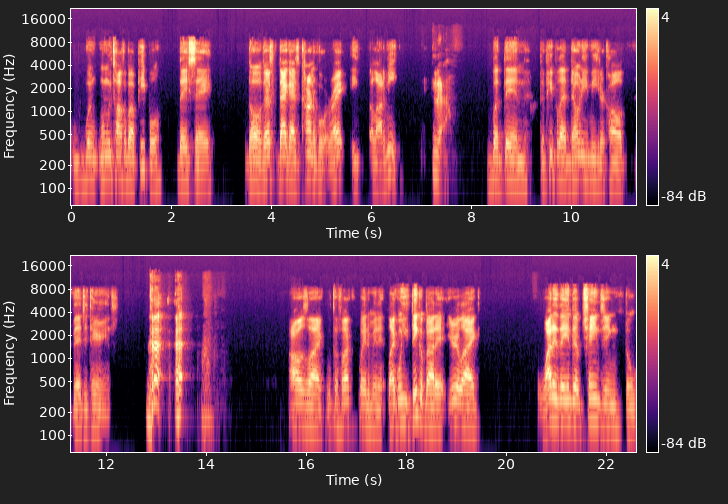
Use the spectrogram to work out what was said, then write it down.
when when we talk about people, they say, "Oh, there's that guy's a carnivore, right? Eat a lot of meat. Yeah. But then the people that don't eat meat are called vegetarians. I was like, what the fuck? Wait a minute. Like when you think about it, you're like, why did they end up changing the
